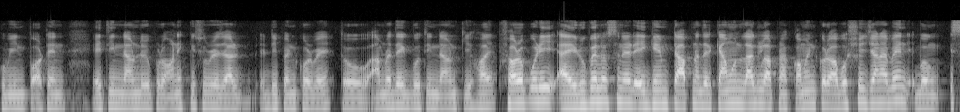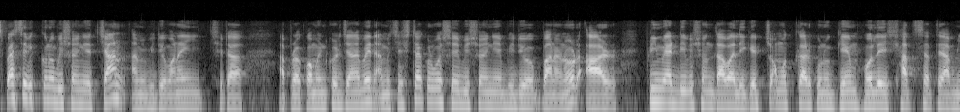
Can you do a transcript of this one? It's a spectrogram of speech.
খুবই ইম্পর্টেন্ট এই তিন রাউন্ডের উপর অনেক কিছু রেজাল্ট ডিপেন্ড করবে। তো আমরা দেখব তিন রাউন্ড কি হয়। সর্বোপরি, এই রুবেল হোসেনের এই গেমটা আপনাদের কেমন লাগল আপনারা কমেন্ট করে অবশ্যই জানাবেন এবং স্পেসিফিক কোনো বিষয় নিয়ে চান, আমি ভিডিও বানাই, সেটা আপনারা কমেন্ট করে জানাবেন। আমি চেষ্টা করব সেই বিষয় নিয়ে ভিডিও বানানোর। আর প্রিমিয়ার ডিভিশন দাবা লিগের চমৎকার কোনো গেম হলেই সাথে সাথে আমি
